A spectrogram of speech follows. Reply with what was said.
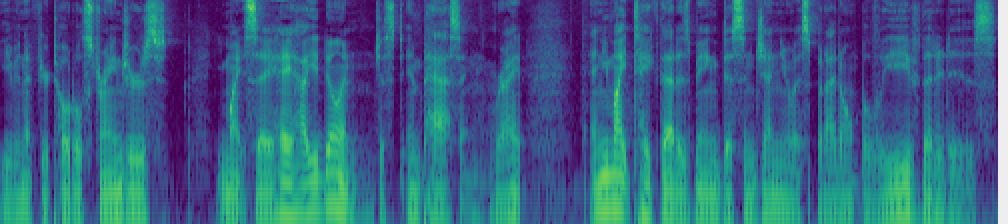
Even if you're total strangers, you might say, "Hey, how you doing?" just in passing, right? And you might take that as being disingenuous, but I don't believe that it is.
